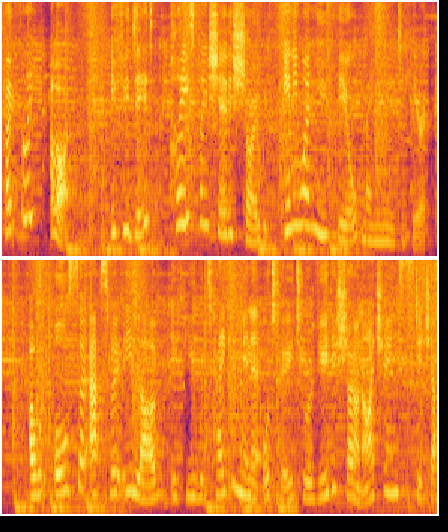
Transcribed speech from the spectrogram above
Hopefully, a lot. If you did, please, please share this show with anyone you feel may need to hear it. I would also absolutely love if you would take a minute or two to review this show on iTunes, Stitcher,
